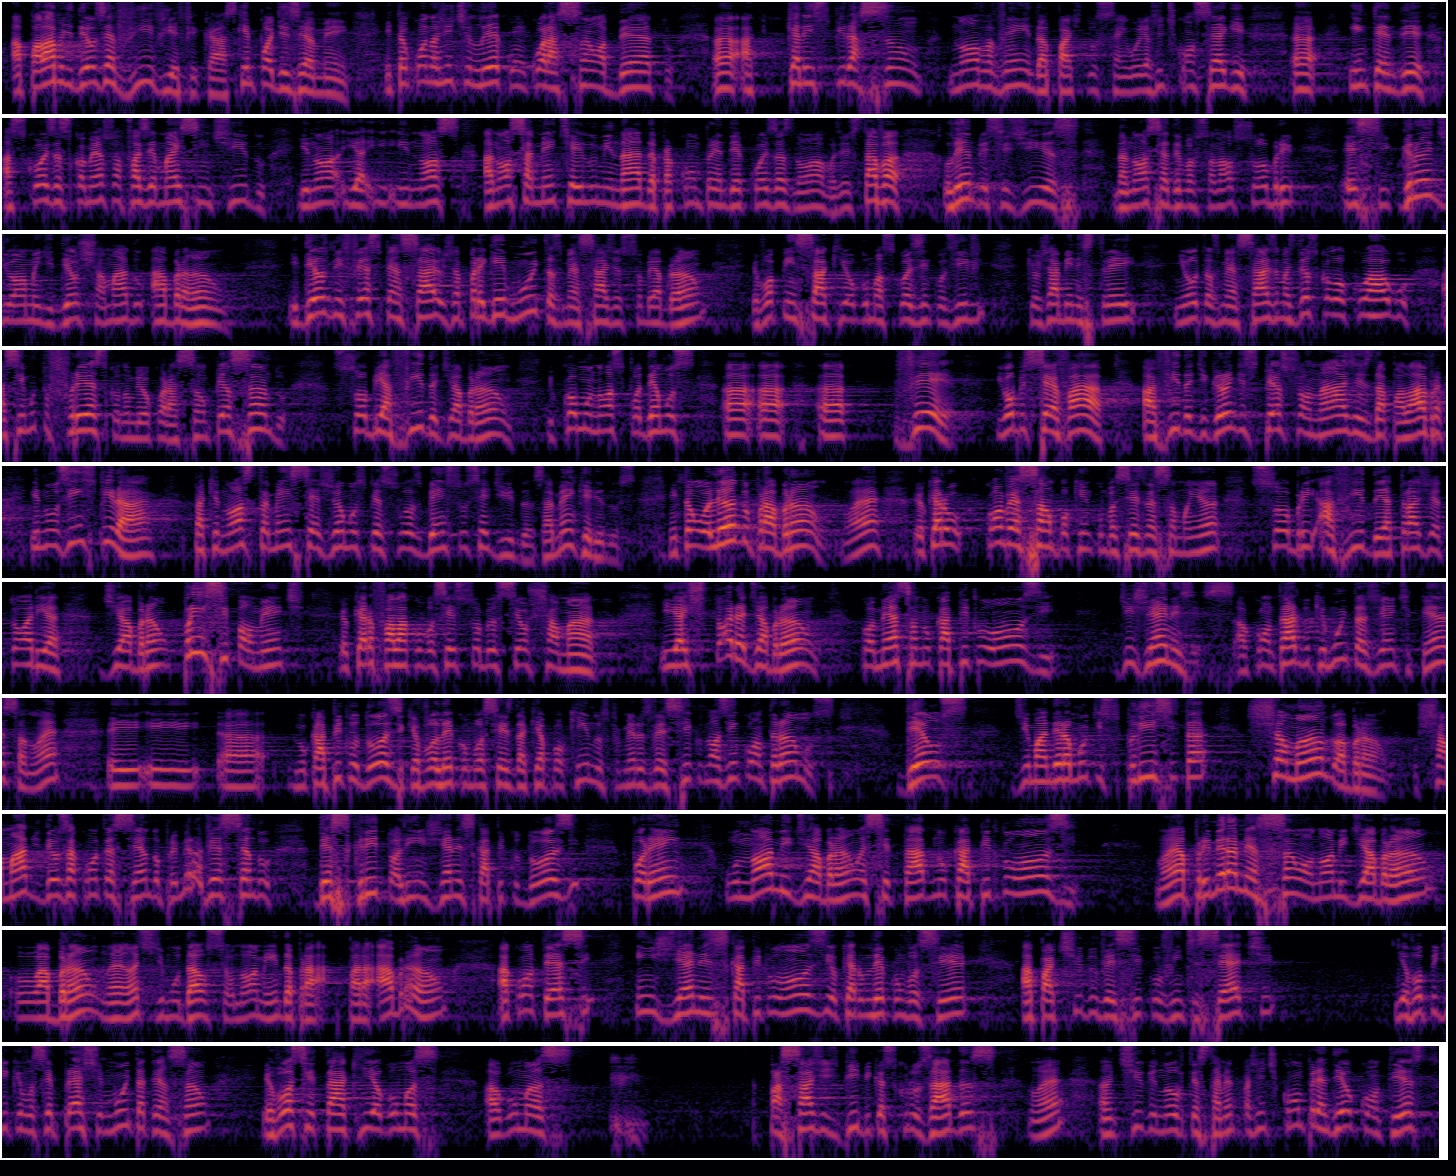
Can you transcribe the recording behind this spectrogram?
A palavra de Deus é viva e eficaz. Quem pode dizer amém? Então, quando a gente lê com o coração aberto, aquela inspiração nova vem da parte do Senhor e a gente consegue entender, as coisas começam a fazer mais sentido e, e nós, a nossa mente é iluminada para compreender coisas novas. Eu estava lendo esses dias na nossa devocional sobre esse grande homem de Deus chamado Abraão. E Deus me fez pensar, eu já preguei muitas mensagens sobre Abraão. Eu vou pensar aqui algumas coisas, inclusive, que eu já ministrei em outras mensagens, mas Deus colocou algo assim muito fresco no meu coração, pensando sobre a vida de Abraão e como nós podemos ah, ah, ah, ver e observar a vida de grandes personagens da palavra e nos inspirar para que nós também sejamos pessoas bem-sucedidas. Amém, queridos? Então, olhando para Abraão, não é? Eu quero conversar um pouquinho com vocês nessa manhã sobre a vida e a trajetória de Abraão, principalmente, eu quero falar com vocês sobre o seu chamado. E a história de Abraão começa no capítulo 11 de Gênesis, ao contrário do que muita gente pensa, não é? E, e uh, no capítulo 12, que eu vou ler com vocês daqui a pouquinho, nos primeiros versículos, nós encontramos Deus de maneira muito explícita, chamando Abraão. O chamado de Deus acontecendo, a primeira vez sendo descrito ali em Gênesis capítulo 12, porém, o nome de Abraão é citado no capítulo 11. Não é a primeira menção ao nome de Abraão, ou Abraão, né, antes de mudar o seu nome ainda pra, para Abraão, acontece em Gênesis capítulo 11. Eu quero ler com você a partir do versículo 27. E eu vou pedir que você preste muita atenção. Eu vou citar aqui algumas, algumas passagens bíblicas cruzadas, não é? Antigo e Novo Testamento, para a gente compreender o contexto,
